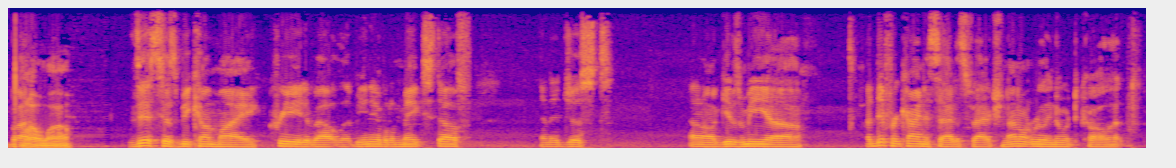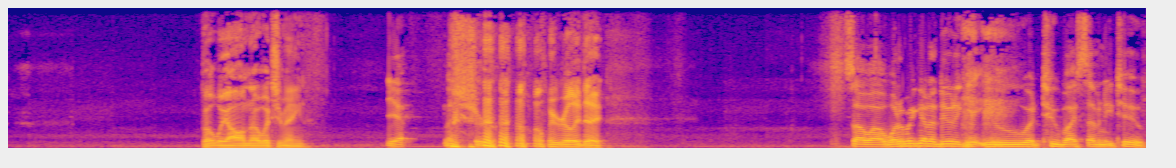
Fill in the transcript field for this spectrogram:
But Oh wow. this has become my creative outlet, being able to make stuff, and it just, I don't know, it gives me a, a different kind of satisfaction. I don't really know what to call it. But we all know what you mean. Yep, that's true. we really do. so uh, what are we gonna do to get you a two by seventy two?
